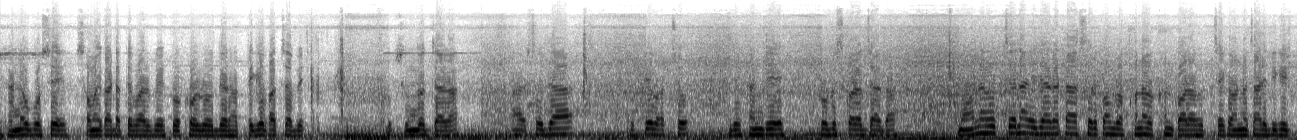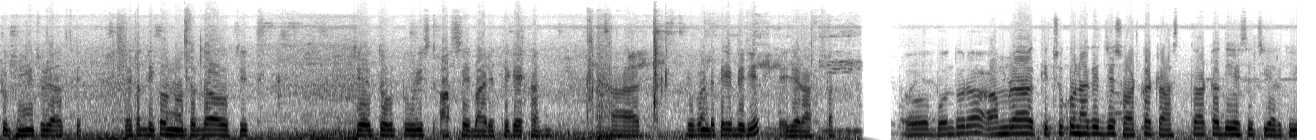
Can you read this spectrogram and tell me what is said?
এখানেও বসে সময় কাটাতে পারবে, প্রখর রোদের হাত থেকে বাঁচাবে। খুব সুন্দর জায়গা। আর সোজা দেখতে পাচ্ছ যেখান দিয়ে প্রবেশ করার জায়গা। মনে হচ্ছে না এই জায়গাটা সেরকম রক্ষণাবেক্ষণ করা হচ্ছে কারণ চারিদিকে একটু ভেঙে চুরে আছে। এটার দিকেও নজর দেওয়া উচিত, যেহেতু ট্যুরিস্ট আসে বাইরে থেকে এখানে। আর ভিউ থেকে বেরিয়ে এই যে রাস্তা। তো বন্ধুরা, আমরা কিছুক্ষণ আগে যে শর্টকাট রাস্তাটা দিয়ে এসেছি আর কি,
